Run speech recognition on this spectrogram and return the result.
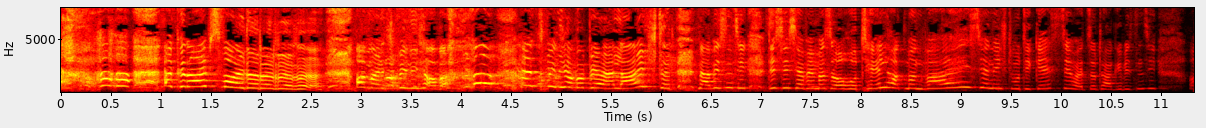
ist. Ein Greifswalder. Aber jetzt bin ich aber, jetzt bin ich aber erleichtert. Na, wissen Sie, das ist ja, wenn man so ein Hotel hat, man weiß ja nicht, wo die Gäste heutzutage, wissen Sie. Oh.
